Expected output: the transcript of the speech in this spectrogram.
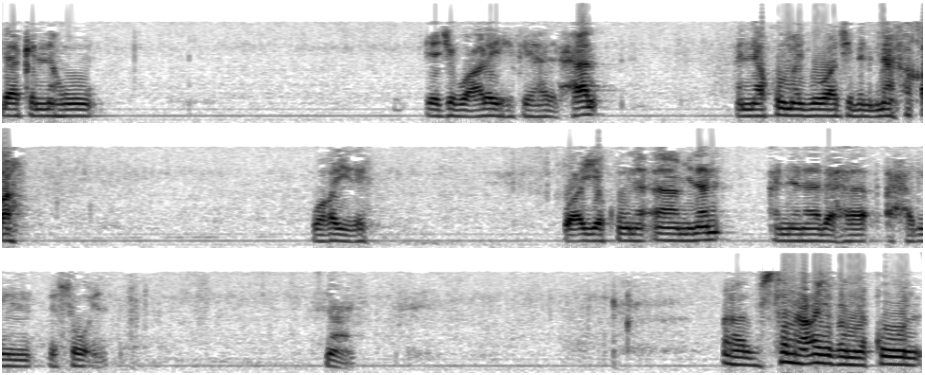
لكنه يجب عليه في هذا الحال أن يقوم بواجب النفقة وغيره وأن يكون آمنا أن ينالها أحد بسوء. نعم. المستمع أيضا يقول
